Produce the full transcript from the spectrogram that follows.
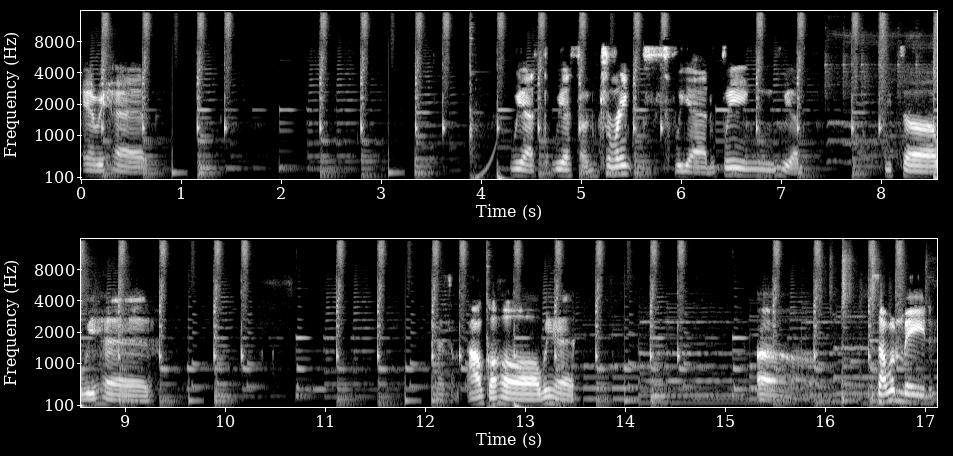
And we had we had we had some drinks, we had wings, we had pizza, we had, we had some alcohol, we had uh someone made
